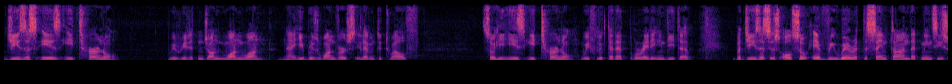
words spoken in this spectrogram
Jesus is eternal. We read it in John 1 1. Now Hebrews 1 verse 11 to 12. So he is eternal. We've looked at that already in detail. But Jesus is also everywhere at the same time. That means he's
